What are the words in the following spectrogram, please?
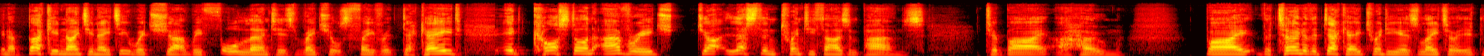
you know, back in 1980, which uh, we've all learned is Rachel's favourite decade, it cost on average less than £20,000 to buy a home. By the turn of the decade, 20 years later, it had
